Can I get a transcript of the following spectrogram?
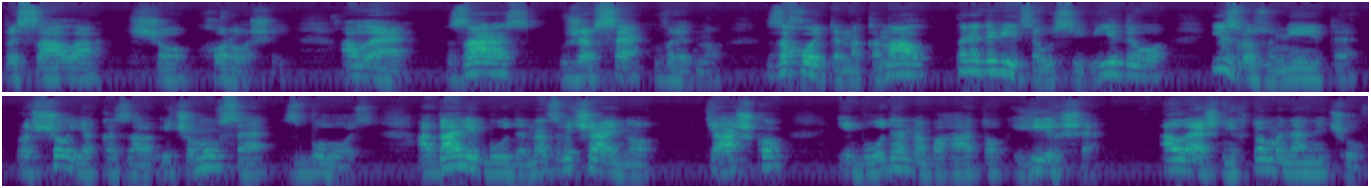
писала, що хороший. Але зараз вже все видно. Заходьте на канал, передивіться усі відео і зрозумієте, про що я казав і чому все збулось. А далі буде надзвичайно тяжко і буде набагато гірше. Але ж ніхто мене не чув.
